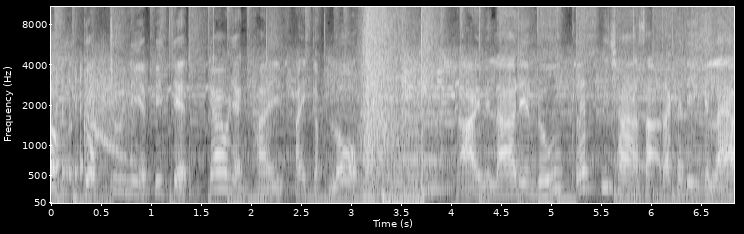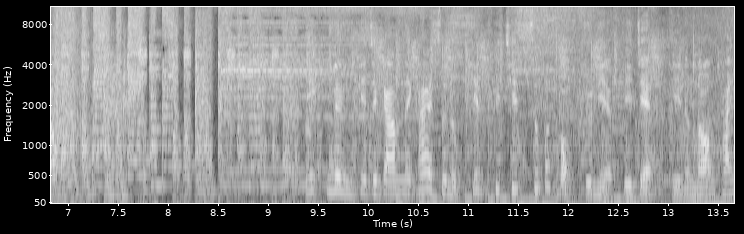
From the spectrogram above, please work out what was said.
วงกบจูเนียร์ปี7ก้าวอย่างไทยไปกับโลก ได้เวลาเรียนรู้เคล็ดวิชาสารคดีกันแล้ว อีกหนึ่งกิจกรรมในค่ายสนุกคิดพิชิตซุปเปอร์กบจูเนียร์ปี 7 ที่น้องๆทั้ง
